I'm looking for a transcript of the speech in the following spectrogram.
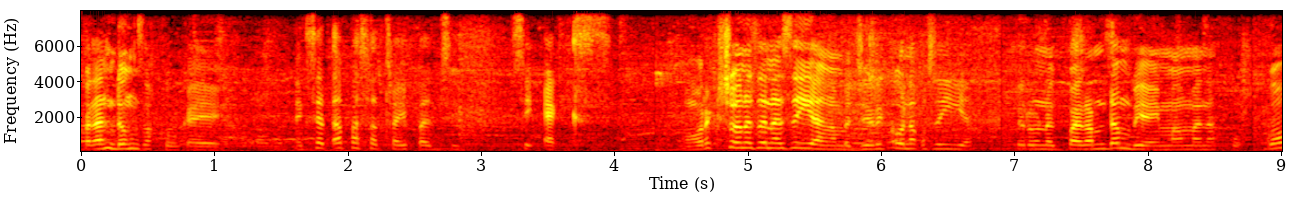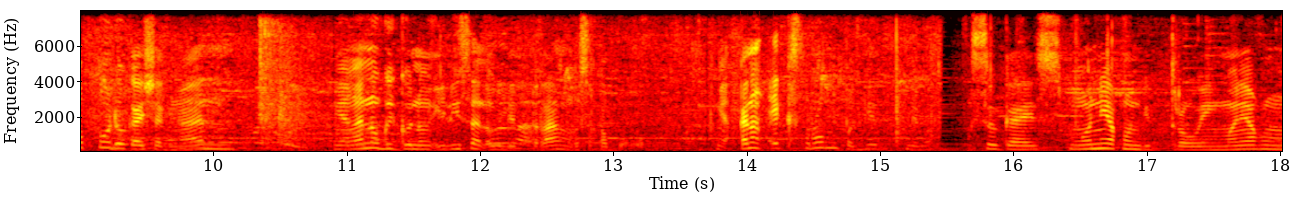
Palandong sa ko kay nag-set up pa sa tripod si si X. Moreksyon na sana siya, nga majiri ko na ko siya. Pero nagparamdam ba yung mama na ko. Gwapo do kay siya ngan. Nga nga nugig ko nung ilisan og litrang o sa kabuo. Nga kanang X room pag yun, di ba? So guys, mo ni akong gid drawing, mo ni akong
